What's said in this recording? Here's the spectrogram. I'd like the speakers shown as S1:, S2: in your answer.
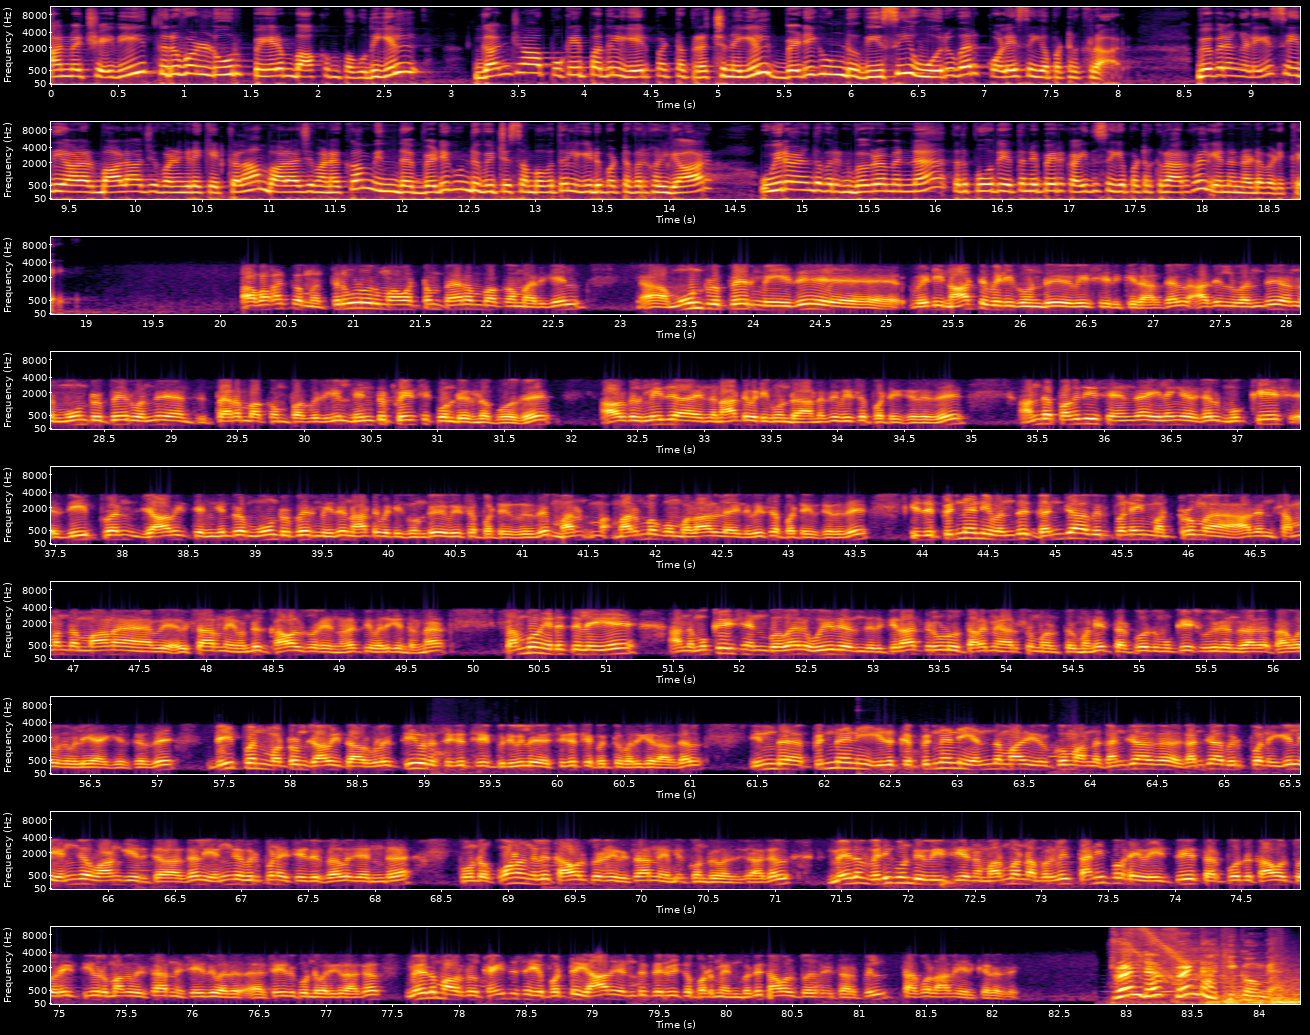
S1: அண்மை செய்தி திருவள்ளூர் பேரம்பாக்கம் பகுதியில் கஞ்சா புகைப்பதில் ஏற்பட்ட பிரச்சனையில் வெடிகுண்டு வீசி ஒருவர் கொலை செய்யப்பட்டிருக்கிறார். விவரங்களை செய்தியாளர் பாலாஜி வழங்கிட கேட்கலாம். பாலாஜி வணக்கம். இந்த வெடிகுண்டு வீச்சு சம்பவத்தில் ஈடுபட்டவர்கள் யார்? உயிரிழந்தவரின் விவரம் என்ன? தற்போது எத்தனை பேர் கைது செய்யப்பட்டிருக்கிறார்கள்? என்ன நடவடிக்கை?
S2: வணக்கம். திருவள்ளூர் மாவட்டம் பேரம்பாக்கம் அருகில் மூன்று பேர் மீது வெடி நாட்டு வெடிகுண்டு வீசியிருக்கிறார்கள். அதில் வந்து அந்த மூன்று பேர் வந்து பேரம்பாக்கம் பகுதியில் நின்று பேசிக் கொண்டிருந்த போது அவர்கள் மீது இந்த நாட்டு வெடிகுண்டு ஆனது வீசப்பட்டிருக்கிறது. அந்த பகுதியை சேர்ந்த இளைஞர்கள் முகேஷ் தீபன் ஜாவித் என்கின்ற மூன்று பேர் மீது நாட்டு வெடிகுண்டு வீசப்பட்டிருக்கிறது. மர்ம- மர்ம கும்பலால் இது வீசப்பட்டிருக்கிறது. இது பின்னணி வந்து கஞ்சா விற்பனை மற்றும் அதன் சம்பந்தமான வி- விசாரணை வந்து காவல்துறை நடத்தி வருகின்றனர். சம்பவ இடத்திலேயே அந்த முகேஷ் என்பவர் உயிரிழந்திருக்கிறார். திருவள்ளூர் தலைமை அரசு மருத்துவமனை தற்போது முகேஷ் உயிரிழந்ததாக தகவல்கள் வெளியாகி இருக்கிறது. தீபன் மற்றும் ஜாவித் அவர்களை தீவிர சிகிச்சை பிரிவில் சிகிச்சை பெற்று வருகிறார்கள். இந்த பின்னணி இதுக்கு பின்னணி எந்த மாதிரி இருக்கும்? அந்த கஞ்சா கஞ்சா விற்பனையில் எங்க வாங்கி இருக்கிறார்கள்? எங்க விற்பனை செய்திருக்கிறார்கள் என்ற போன்ற கோணங்களில் காவல்துறை விசாரணை மேற்கொண்டு வருகிறார்கள். மேலும் வெடிகுண்டு வீசிய அந்த மர்ம நபர்களை தனிப்படை வைத்து தற்போது காவல்துறை தீவிரமாக விசாரணை செய்து செய்து கொண்டு வருகிறார்கள். மேலும் அவர்கள் கைது செய்யப்பட்டு யார் என்று தெரிவிக்கப்படும் என்பது காவல்துறை தரப்பில் தகவலாக இருக்கிறது.
S3: ட்ரெண்ட ஃப்ரெண்ட் ஆக்கிக்கோங்க.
